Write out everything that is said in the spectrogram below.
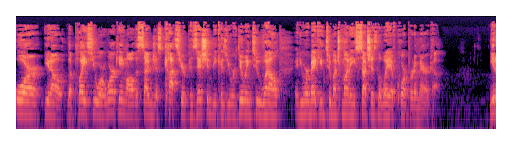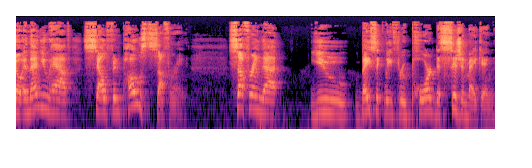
Or, you know, the place you were working all of a sudden just cuts your position because you were doing too well and you were making too much money, such as the way of corporate America. You know, and then you have self imposed suffering. Suffering that you basically, through poor decision making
